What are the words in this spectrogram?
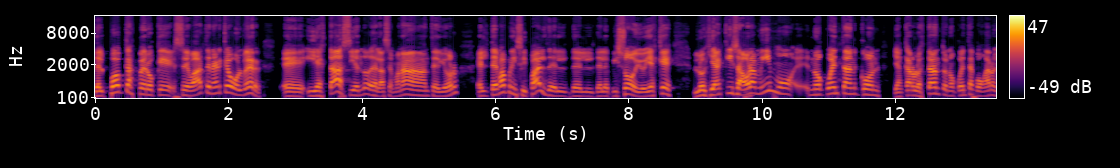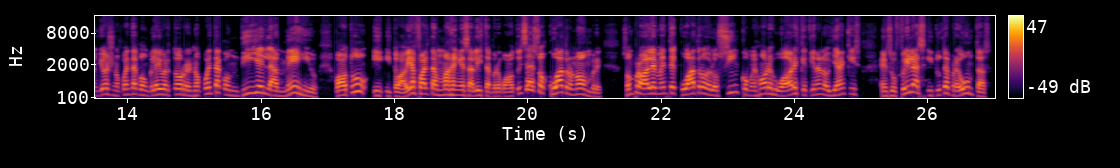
del podcast, pero que se va a tener que volver eh, y está haciendo desde la semana anterior el tema principal del, del, episodio. Y es que los Yankees ahora mismo eh, no cuentan con Giancarlo Stanton, no cuenta con Aaron Josh, no cuenta con Gleyber Torres, no cuenta con DJ Lamegio. Cuando tú, y, y, todavía faltan más en esa lista, pero cuando tú dices esos cuatro nombres, son probablemente cuatro de los cinco mejores jugadores que tienen los Yankees en sus filas y tú te preguntas,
